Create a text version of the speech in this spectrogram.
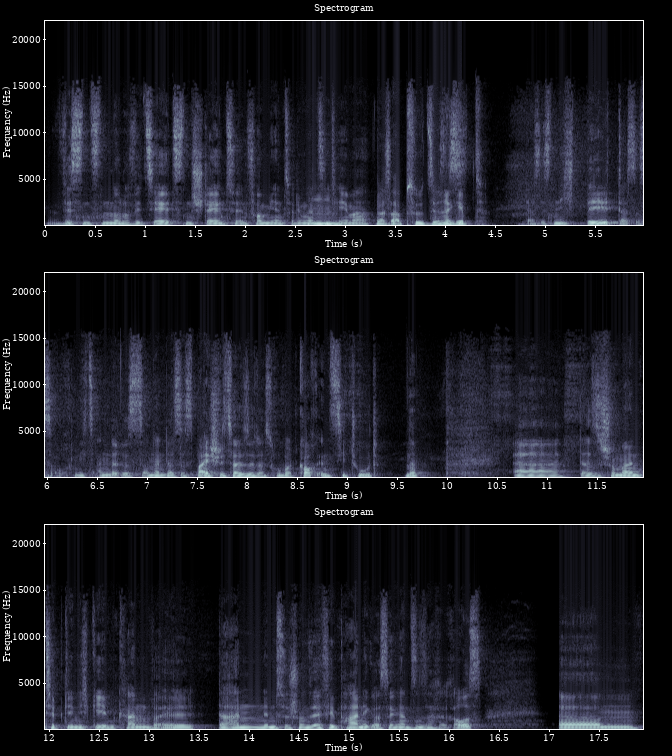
wissendsten und offiziellsten Stellen zu informieren zu dem ganzen Mhm. Thema. Was absolut Sinn Das ist- ergibt. Das ist nicht Bild, das ist auch nichts anderes, sondern das ist beispielsweise das Robert Koch Institut. Ne? Äh, das ist schon mal ein Tipp, den ich geben kann, weil dann nimmst du schon sehr viel Panik aus der ganzen Sache raus. Ähm,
